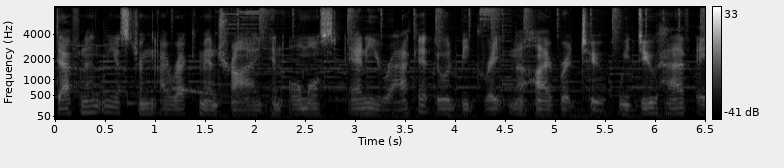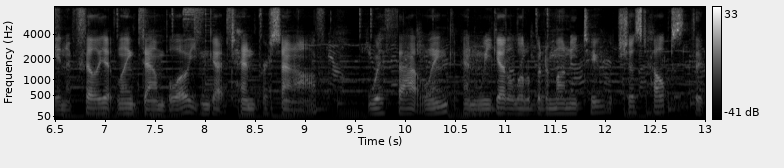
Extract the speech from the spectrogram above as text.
definitely a string I recommend trying in almost any racket. It would be great in a hybrid too. We do have an affiliate link down below. You can get 10% off with that link and we get a little bit of money too, which just helps the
